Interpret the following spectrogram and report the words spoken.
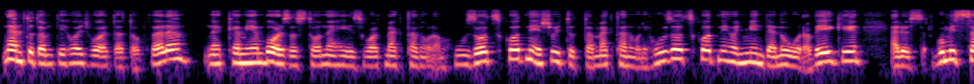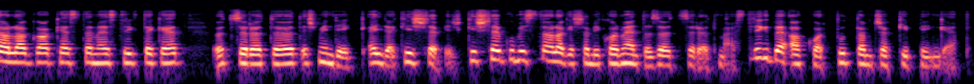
Nem tudom, ti hogy voltatok vele, nekem ilyen borzasztó nehéz volt megtanulnom húzóckodni, és úgy tudtam megtanulni húzóckodni, hogy minden óra végén először gumiszallaggal kezdtem ezt trikteket, ötször és mindig egyre kisebb és kisebb gumiszallag, és amikor ment az ötször öt már striktbe, akkor tudtam csak kipinget.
